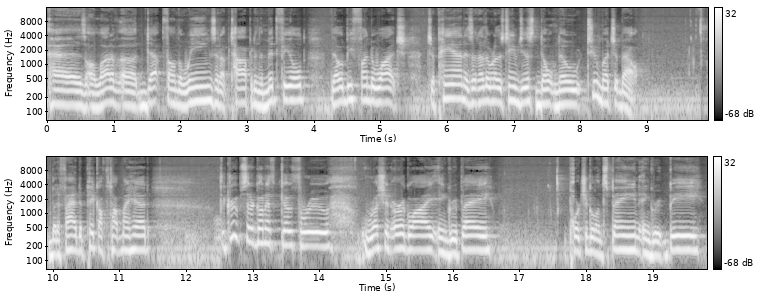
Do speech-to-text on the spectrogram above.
has a lot of uh, depth on the wings and up top and in the midfield. That would be fun to watch. Japan is another one of those teams you just don't know too much about. But if I had to pick off the top of my head, The groups that are going to go through Russia and Uruguay in Group A, Portugal and Spain in Group B.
